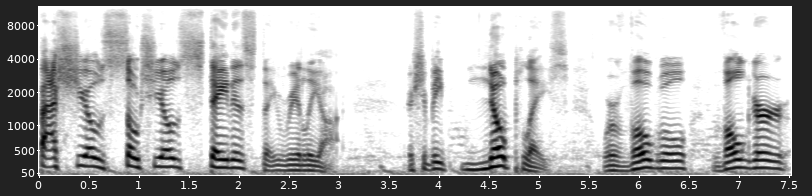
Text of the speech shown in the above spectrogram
fascio socio status they really are. There should be no place where vogal, vulgar,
